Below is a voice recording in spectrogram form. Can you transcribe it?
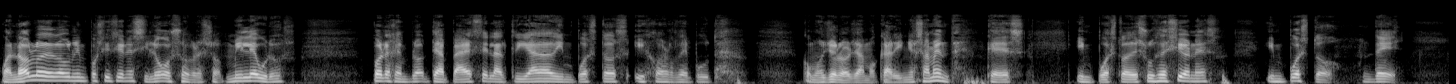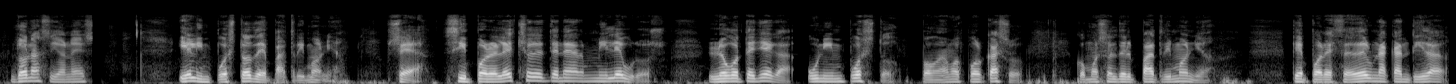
Cuando hablo de doble imposiciones y luego sobre esos mil euros, por ejemplo, te aparece la triada de impuestos hijos de puta, como yo los llamo cariñosamente, que es impuesto de sucesiones, impuesto de donaciones y el impuesto de patrimonio. O sea, si por el hecho de tener mil euros luego te llega un impuesto, pongamos por caso, como es el del patrimonio, que por exceder una cantidad,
